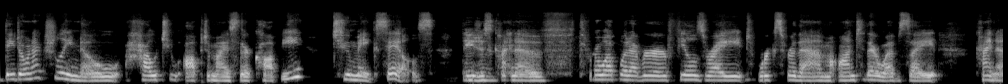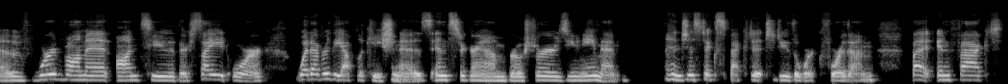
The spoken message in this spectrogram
they don't actually know how to optimize their copy to make sales. They mm-hmm. just kind of throw up whatever feels right, works for them onto their website, kind of word vomit onto their site or whatever the application is Instagram, brochures, you name it and just expect it to do the work for them. But in fact,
